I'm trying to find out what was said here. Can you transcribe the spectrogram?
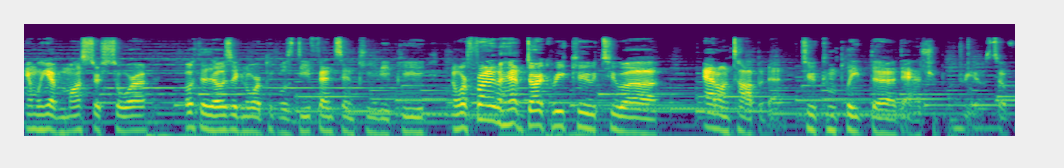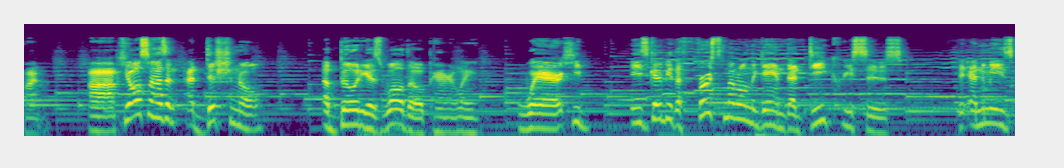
and we have Monster Sora. Both of those ignore people's defense and PvP. And we're finally going to have Dark Riku to uh, add on top of that to complete the, the attribute trio. So finally. Uh, he also has an additional ability as well, though, apparently, where he he's going to be the first medal in the game that decreases the enemy's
